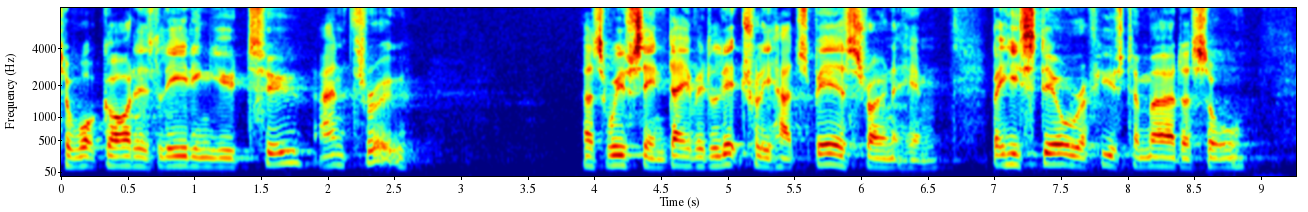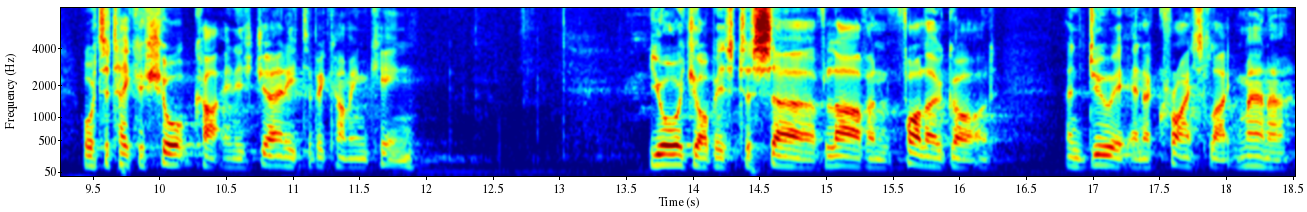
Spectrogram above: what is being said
to what God is leading you to and through. As we've seen, David literally had spears thrown at him, but he still refused to murder Saul or to take a shortcut in his journey to becoming king. Your job is to serve, love, and follow God and do it in a Christ like manner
